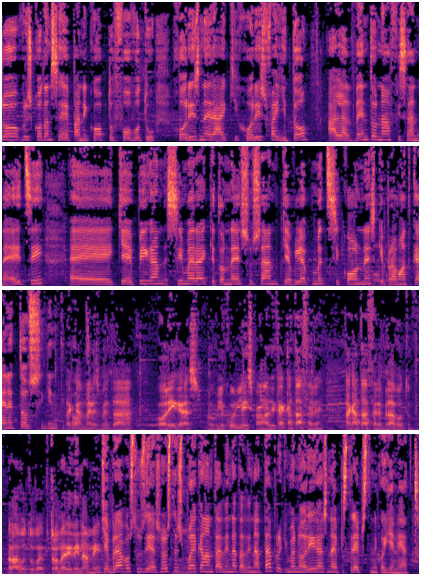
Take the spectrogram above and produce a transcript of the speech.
ζώο βρισκόταν σε πανικό από το φόβο του, χωρίς νεράκι, χωρίς φαγητό, αλλά δεν τον άφησαν έτσι ε, και πήγαν σήμερα και τον έσωσαν και βλέπουμε τις εικόνες και πραγματικά είναι τόσο συγκινητικό. Δέκα μέρε μετά, ο Ρίγα, ο Γλυκούλης, πραγματικά κατάφερε. Τα κατάφερε. Μπράβο του. Μπράβο του. Τρομερή δύναμη. Και μπράβο στους διασώστες που έκαναν τα δύνατα δυνατά προκειμένου ο Ρήγας να επιστρέψει στην οικογένειά του.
